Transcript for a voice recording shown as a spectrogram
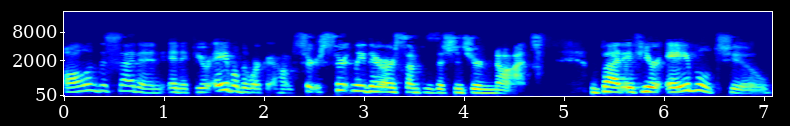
all of a sudden, and if you're able to work at home, certainly there are some positions you're not, but if you're able to,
